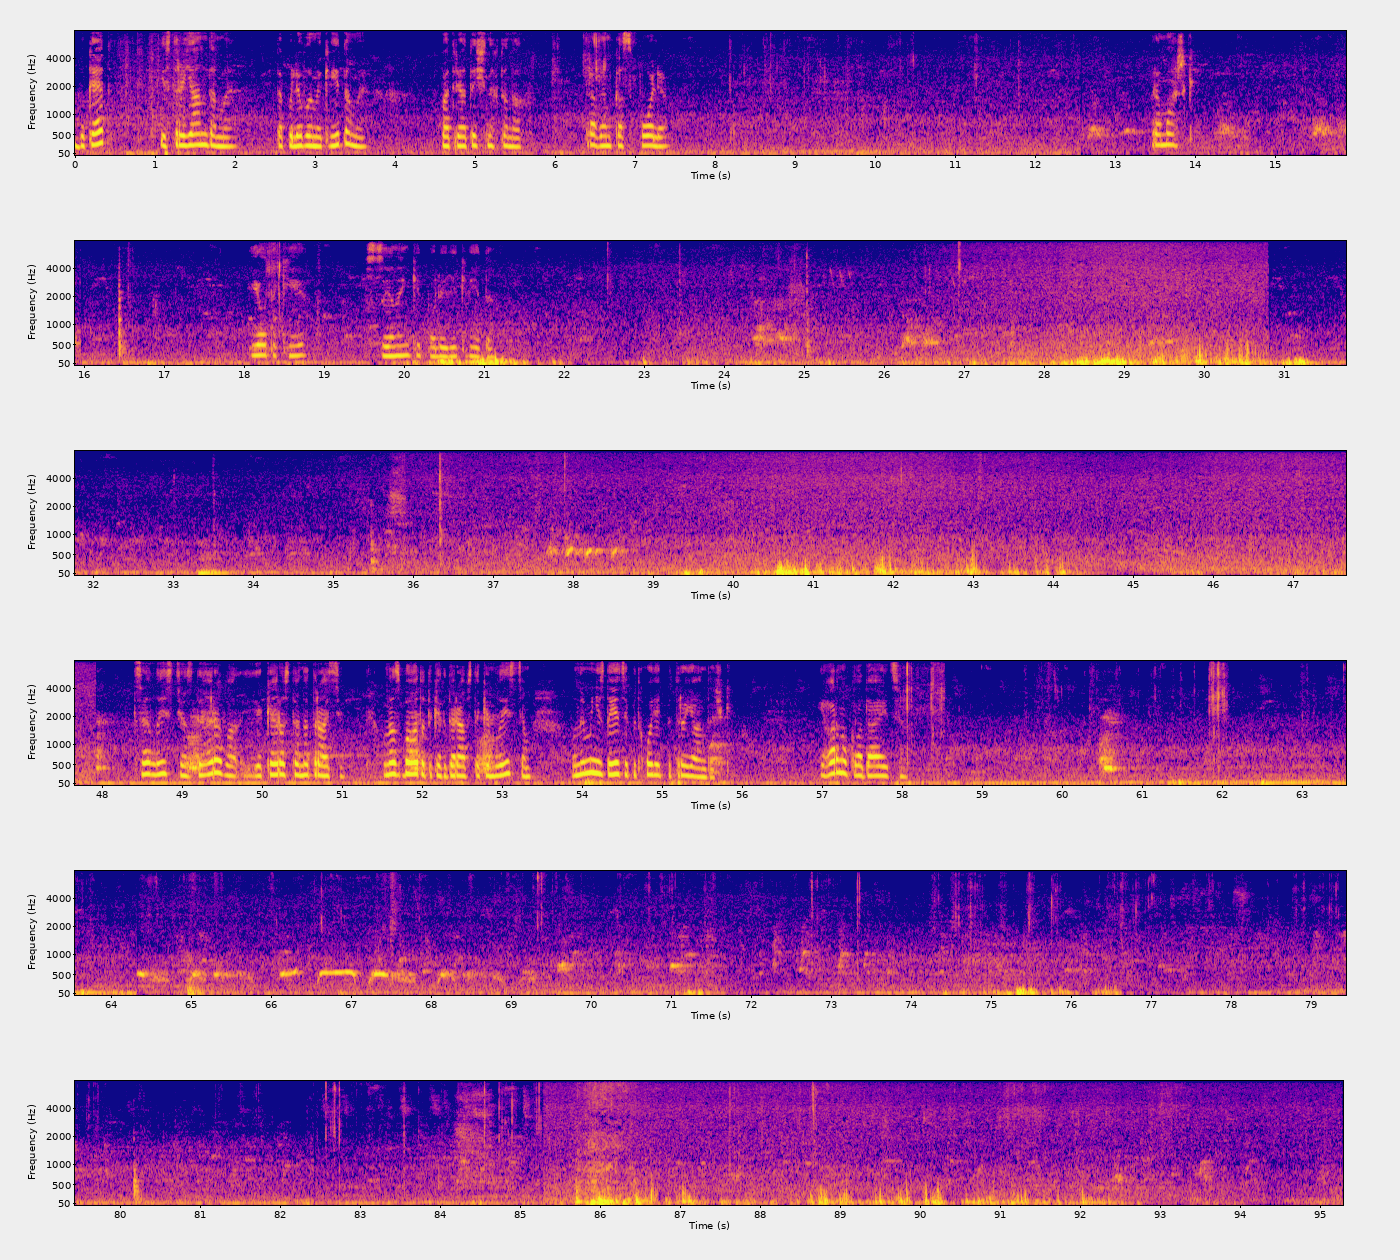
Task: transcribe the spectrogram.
Букет із трояндами та польовими квітами в патріотичних тонах. Травинка з поля. Ромашки. І отакі синенькі польові квіти. Це листя з дерева, яке росте на трасі. У нас багато таких дерев з таким листям. Вони, мені здається, підходять під трояндочки. І гарно вкладаються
